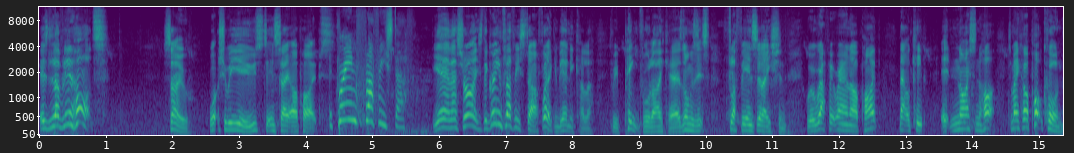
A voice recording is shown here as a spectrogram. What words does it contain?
is lovely and hot. So, what should we use to insulate our pipes? The green fluffy stuff. Yeah, that's right. It's the green fluffy stuff. Well, it can be any colour. It can be pink for all I care, as long as it's fluffy insulation. We'll wrap it around our pipe. That will keep it nice and hot to make our popcorn.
